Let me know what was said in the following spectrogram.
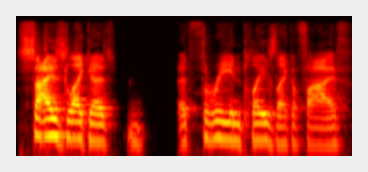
sized like a a three and plays like a five.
